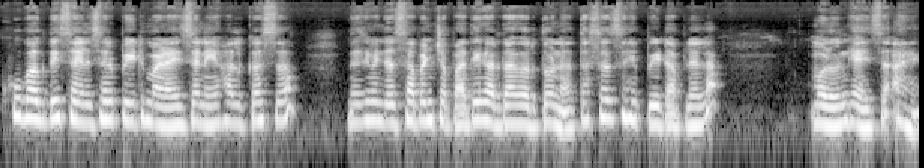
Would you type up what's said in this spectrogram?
खूप अगदी सैलसर पीठ मळायचं नाही. हलकंसं. जसे म्हणजे जसं आपण चपाती करता करतो ना तसंच हे पीठ आपल्याला मळून घ्यायचं आहे.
